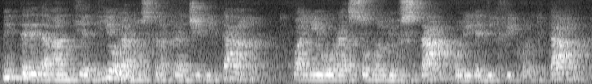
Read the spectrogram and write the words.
Mettere davanti a Dio la nostra fragilità, quali ora sono gli ostacoli, le difficoltà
